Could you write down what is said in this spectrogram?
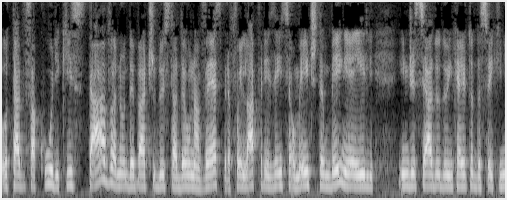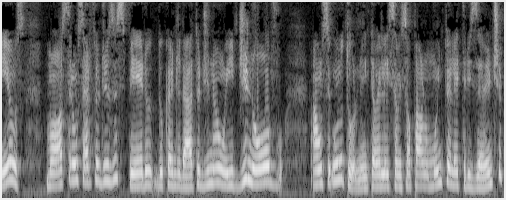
Otávio Facuri, que estava no debate do Estadão na véspera, foi lá presencialmente, também é ele indiciado do inquérito das fake news, mostra um certo desespero do candidato de não ir de novo a um segundo turno. Então, eleição em São Paulo muito eletrizante.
